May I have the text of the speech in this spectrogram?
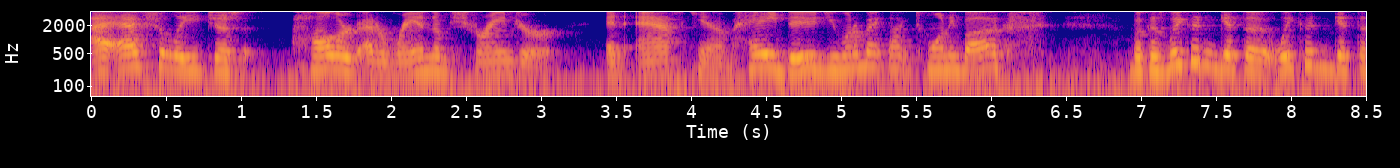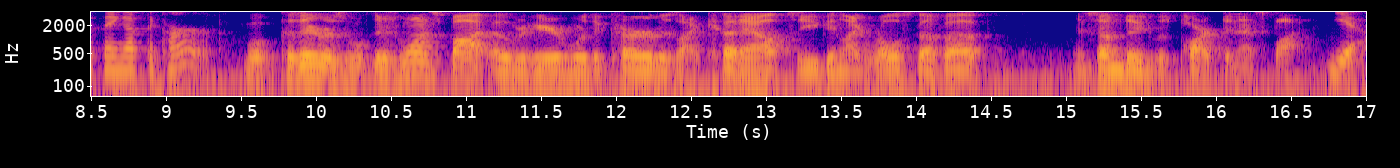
I actually just hollered at a random stranger and asked him, "Hey, dude, you want to make like twenty bucks?" Because we couldn't get the we couldn't get the thing up the curb. Well, because there was there's one spot over here where the curb is like cut out, so you can like roll stuff up, and some dude was parked in that spot, Yeah,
